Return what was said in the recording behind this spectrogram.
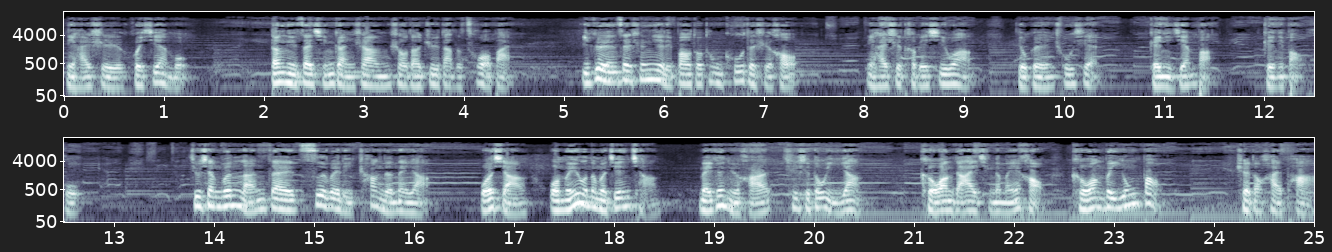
你还是会羡慕。当你在情感上受到巨大的挫败，一个人在深夜里抱头痛哭的时候，你还是特别希望有个人出现，给你肩膀，给你保护。就像温岚在《刺猬》里唱的那样，我想我没有那么坚强。每个女孩其实都一样，渴望着爱情的美好，渴望被拥抱，却都害怕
